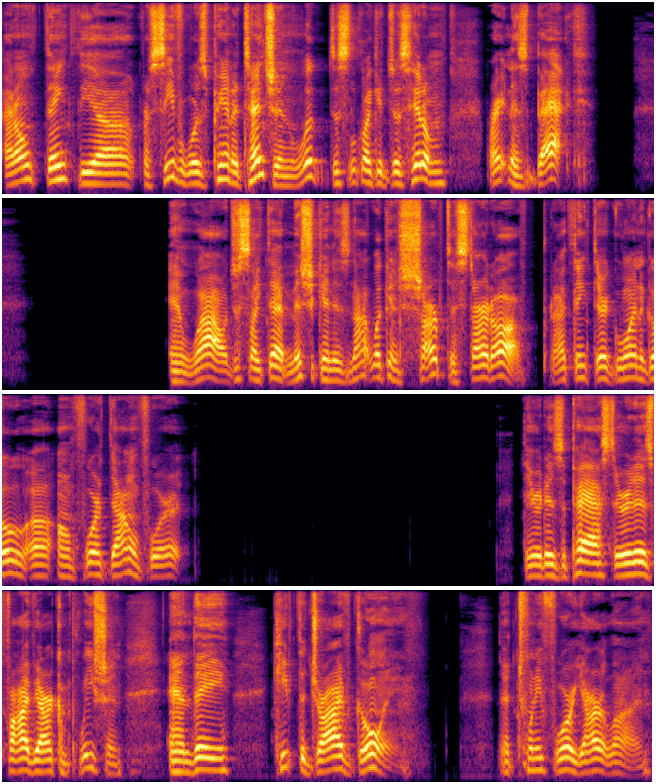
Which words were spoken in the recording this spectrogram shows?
I don't think the uh, receiver was paying attention. Look, this looked like it just hit him right in his back. And wow, just like that, Michigan is not looking sharp to start off. But I think they're going to go uh, on fourth down for it. There it is, a pass. There it is, five yard completion. And they keep the drive going. That 24 yard line.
